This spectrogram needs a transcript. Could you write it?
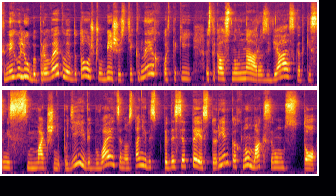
Книголюби привикли до того, що у більшості книг ось такий, ось така основна розв'язка, такі самі смачні події відбуваються на останніх десь 50 сторінках, ну максимум 100.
